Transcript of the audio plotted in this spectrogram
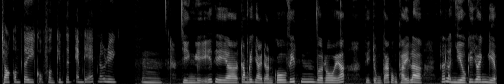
cho công ty cổ phần kim tính MDF nói riêng Ừ, chị nghĩ thì uh, trong cái giai đoạn Covid vừa rồi á thì chúng ta cũng thấy là rất là nhiều cái doanh nghiệp,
